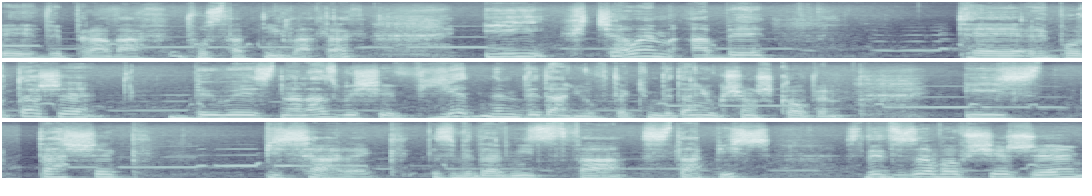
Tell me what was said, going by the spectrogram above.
y, wyprawach w ostatnich latach i chciałem, aby te reportaże były, znalazły się w jednym wydaniu, w takim wydaniu książkowym. I Staszek Pisarek z wydawnictwa Stapis zdecydował się, że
